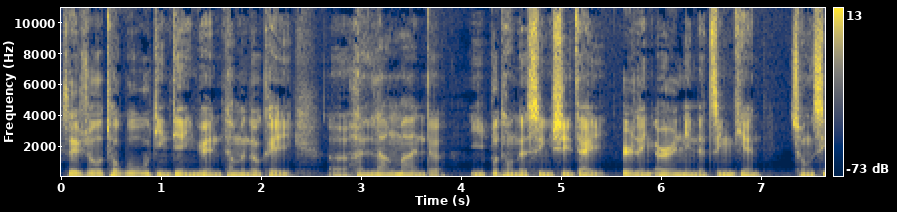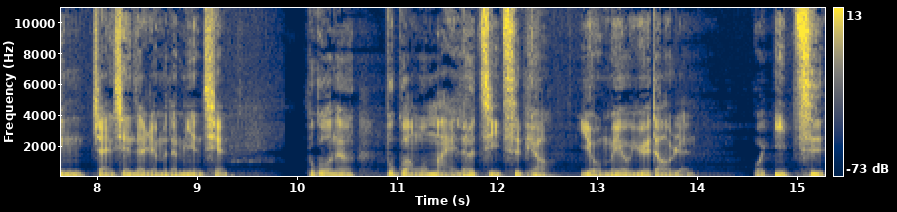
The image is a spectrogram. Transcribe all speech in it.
所以说透过屋顶电影院，他们都可以呃很浪漫的以不同的形式，在二零二二年的今天重新展现在人们的面前。不过呢，不管我买了几次票，有没有约到人。我一次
